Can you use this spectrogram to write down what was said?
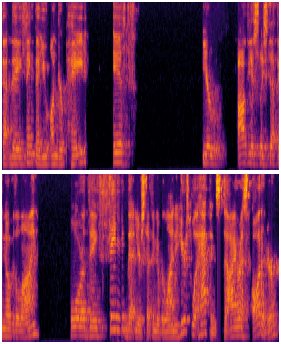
that they think that you underpaid if you're obviously stepping over the line or they think that you're stepping over the line. And here's what happens the IRS auditor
